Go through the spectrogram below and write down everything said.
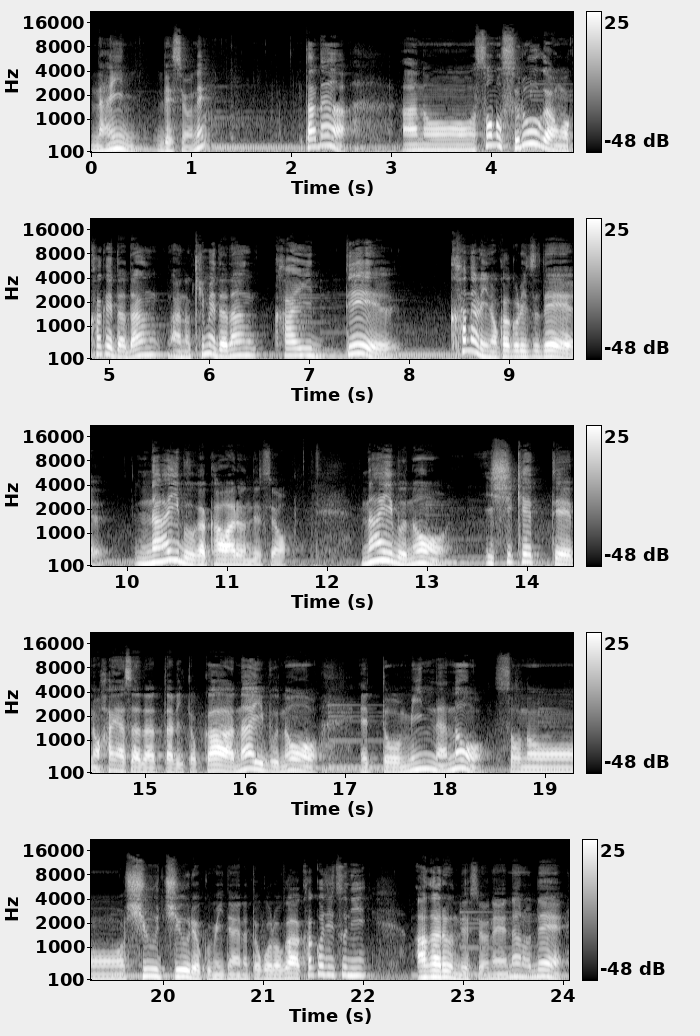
ないんですよね。ただあのそのスローガンをかけた段あの決めた段階でかなりの確率で内部が変わるんですよ。内部の意思決定の速さだったりとか内部の、えっと、みんなのその集中力みたいなところが確実に上がるんですよね。なので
